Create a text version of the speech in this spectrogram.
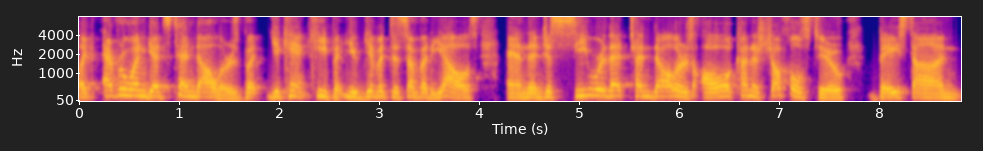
like everyone gets $10, but you can't keep it. You give it to somebody else and then just see where that $10 all kind of shuffles to based on,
